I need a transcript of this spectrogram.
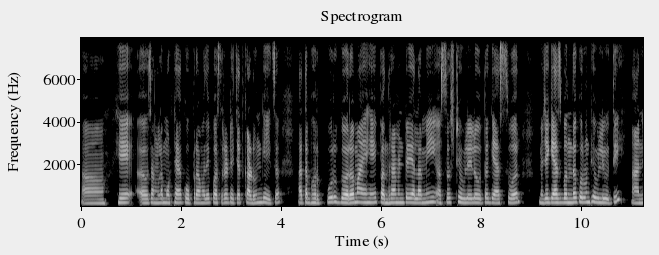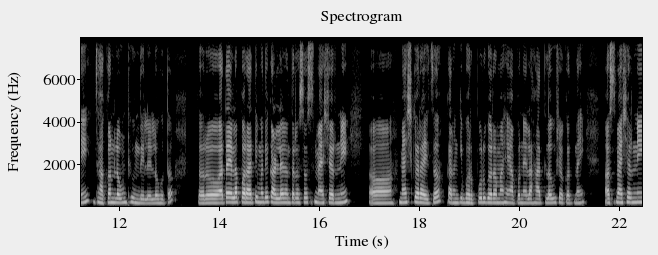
हे चांगलं मोठ्या कोपरामध्ये पसरट ह्याच्यात काढून घ्यायचं. आता भरपूर गरम आहे हे. पंधरा मिनटं याला मी असंच ठेवलेलं होतं गॅसवर. म्हणजे गॅस बंद करून ठेवली होती आणि झाकण लावून ठेवून दिलेलं होतं. तर आता याला परातीमध्ये काढल्यानंतर असं स्मॅशरने मॅश करायचं. कारण की भरपूर गरम आहे. आपण याला हात लावू शकत नाही. स्मॅशरने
